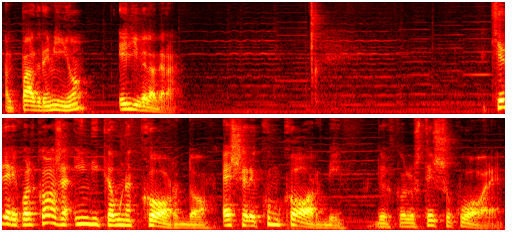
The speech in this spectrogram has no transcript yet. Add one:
al Padre mio, egli ve la darà. Chiedere qualcosa indica un accordo, essere concordi con lo stesso cuore.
